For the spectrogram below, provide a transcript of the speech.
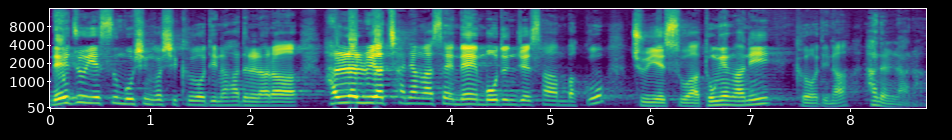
내 주 예수 모신 것이 그 어디나 하늘나라 할렐루야 찬양하세 내 모든 죄 사함 받고 주 예수와 동행하니 그 어디나 하늘나라.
